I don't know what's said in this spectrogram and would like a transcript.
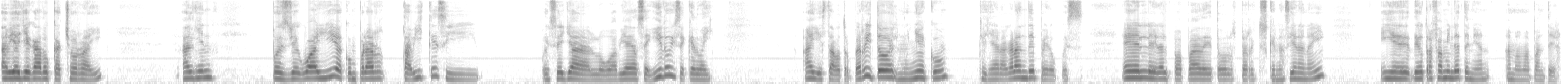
había llegado cachorra ahí. Alguien pues llegó ahí a comprar tabiques y pues ella lo había seguido y se quedó ahí. Ahí estaba otro perrito, el muñeco, que ya era grande, pero pues él era el papá de todos los perritos que nacieran ahí. Y eh, de otra familia tenían a mamá pantera.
